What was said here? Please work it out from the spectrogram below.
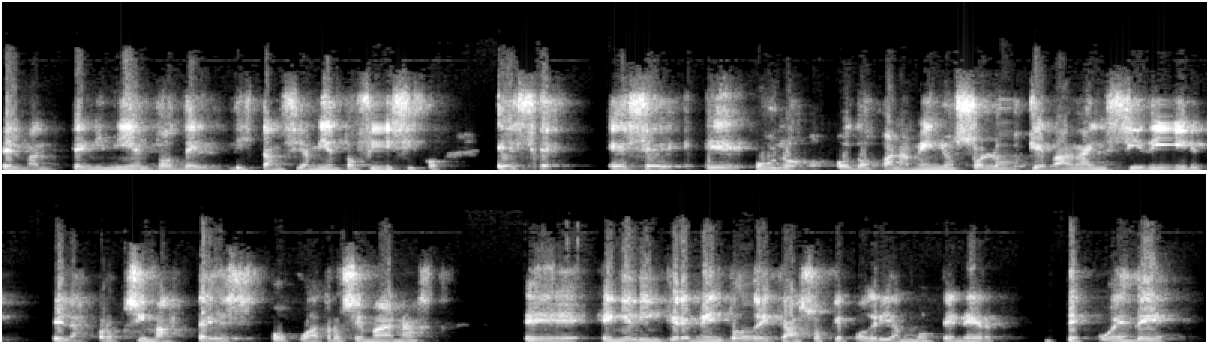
el mantenimiento del distanciamiento físico. Ese, ese eh, uno o dos panameños son los que van a incidir en las próximas tres o cuatro semanas eh, en el incremento de casos que podríamos tener después de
